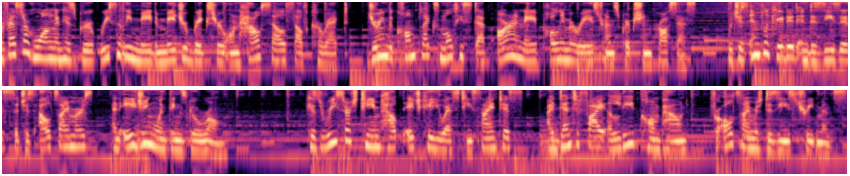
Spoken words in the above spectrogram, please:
Professor Huang and his group recently made a major breakthrough on how cells self correct during the complex multi step RNA polymerase transcription process, which is implicated in diseases such as Alzheimer's and aging when things go wrong. His research team helped HKUST scientists identify a lead compound for Alzheimer's disease treatments.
